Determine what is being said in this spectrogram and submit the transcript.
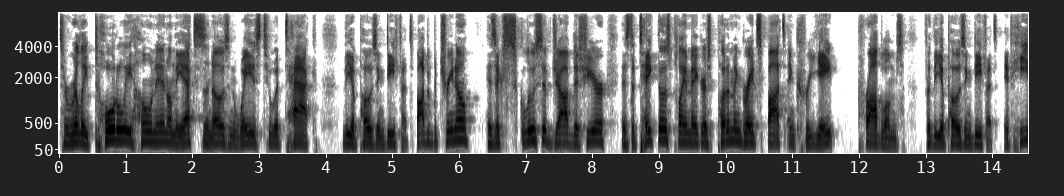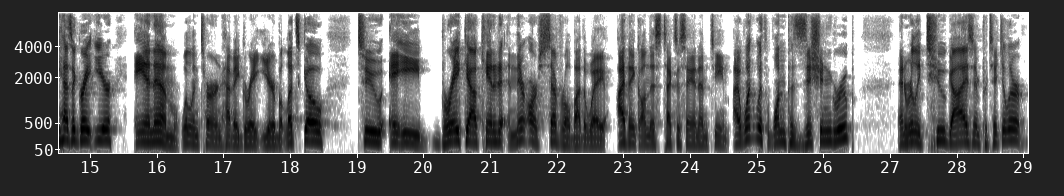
to really totally hone in on the X's and O's and ways to attack the opposing defense. Bobby Petrino, his exclusive job this year is to take those playmakers, put them in great spots, and create problems for the opposing defense. If he has a great year, A&M will in turn have a great year. But let's go to a breakout candidate and there are several by the way I think on this Texas A&M team. I went with one position group and really two guys in particular.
